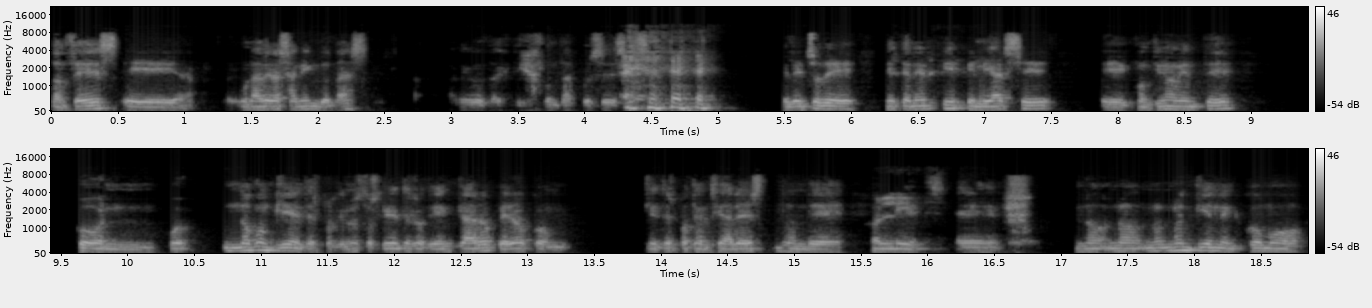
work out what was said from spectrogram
Entonces, eh, una de las anécdotas, anécdotas que quiero contar, pues es el hecho de, tener que pelearse eh, continuamente con, no con clientes, porque nuestros clientes lo tienen claro, pero con clientes potenciales donde... Con leads. Eh, no, no, no, no entienden cómo,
